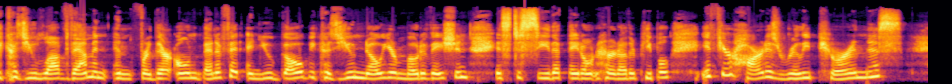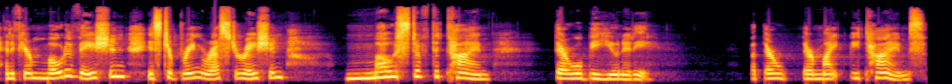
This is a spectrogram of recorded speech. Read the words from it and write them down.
because you love them and, and for their own benefit and you go because you know your motivation is to see that they don't hurt other people if your heart is really pure in this and if your motivation is to bring restoration most of the time there will be unity. But there, there might be times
